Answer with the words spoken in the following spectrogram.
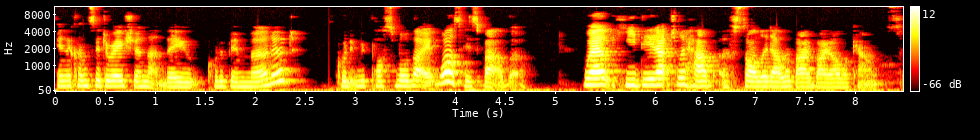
in the consideration that they could have been murdered? Could it be possible that it was his father? Well, he did actually have a solid alibi by all accounts.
